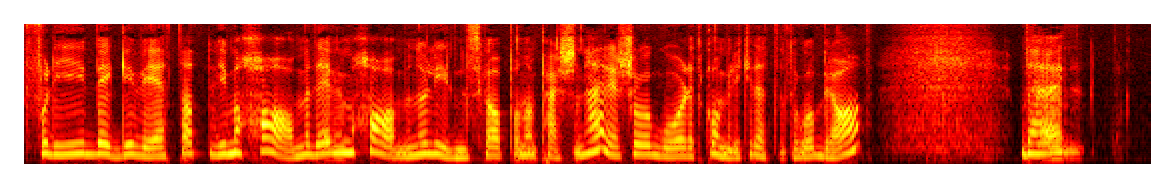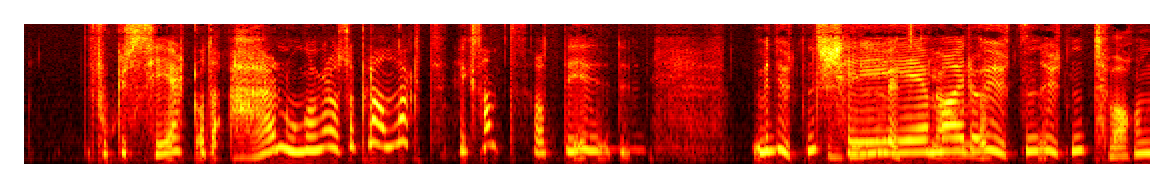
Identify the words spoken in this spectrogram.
Fordi begge vet at vi må ha med det, vi må ha med noe lidenskap og noe passion her, ellers så går det, kommer ikke dette til å gå bra. Det er fokusert, og det er noen ganger også planlagt, ikke sant? At de, men uten skjemaer og uten, uten tvang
